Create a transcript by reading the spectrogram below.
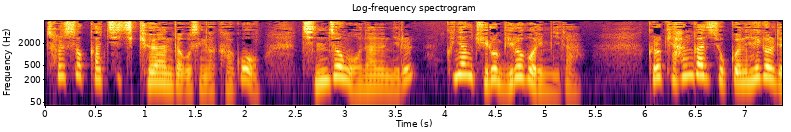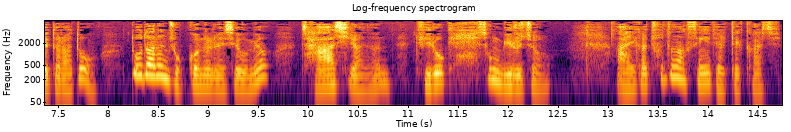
철석같이 지켜야 한다고 생각하고 진정 원하는 일을 그냥 뒤로 밀어버립니다. 그렇게 한 가지 조건이 해결되더라도 또 다른 조건을 내세우며 자아 실현은 뒤로 계속 미루죠. 아이가 초등학생이 될 때까지,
